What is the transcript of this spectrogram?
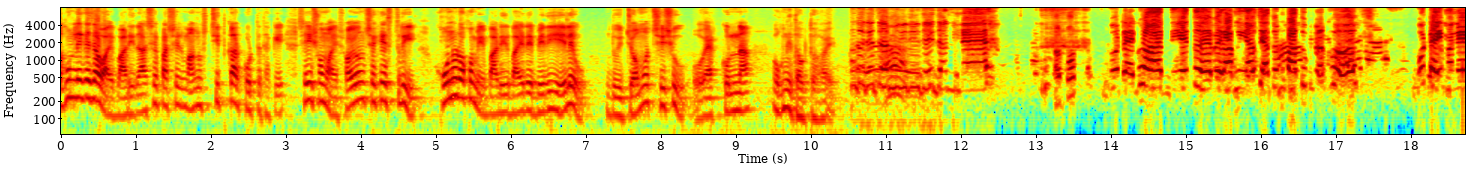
আগুন লেগে যাওয়ায় বাড়ির আশেপাশের মানুষ চিৎকার করতে থাকে। সেই সময় স্বয়ং শেখের স্ত্রী কোনো রকমে বাড়ির বাইরে বেরিয়ে এলেও দুই যমজ শিশু ও এক কন্যা অগ্নিদগ্ধ হয়। তারপর? গোটাই ঘর দিয়ে তো এবার আমি চেতন পাতুকটা খুব গোটাই মানে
